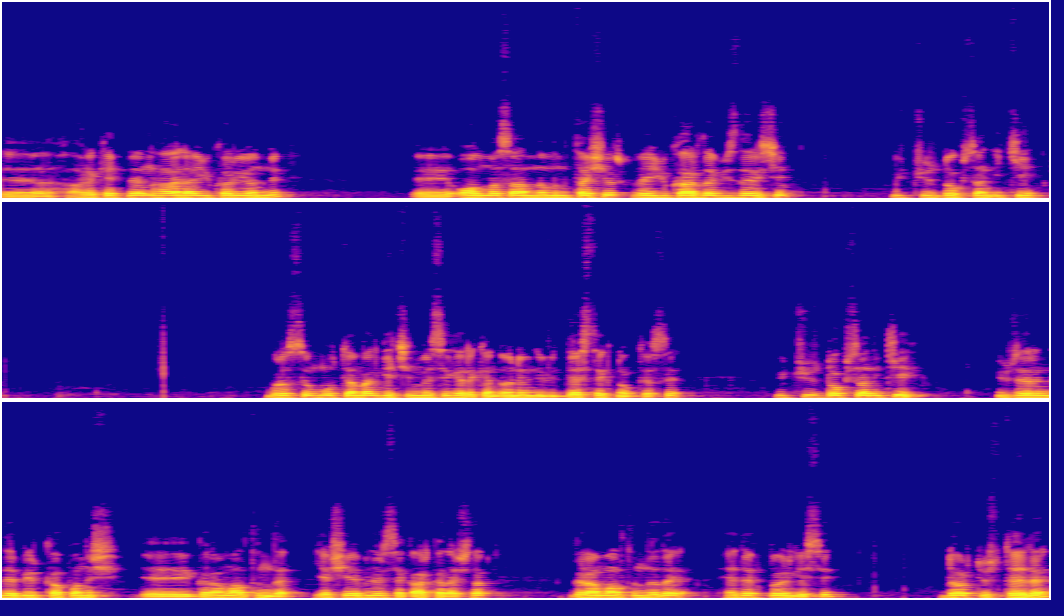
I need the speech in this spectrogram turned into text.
e, hareketlerin hala yukarı yönlü e, olması anlamını taşır ve yukarıda bizler için 392 burası muhtemel geçilmesi gereken önemli bir destek noktası. 392 üzerinde bir kapanış e, gram altında yaşayabilirsek arkadaşlar gram altında da hedef bölgesi 400 TL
